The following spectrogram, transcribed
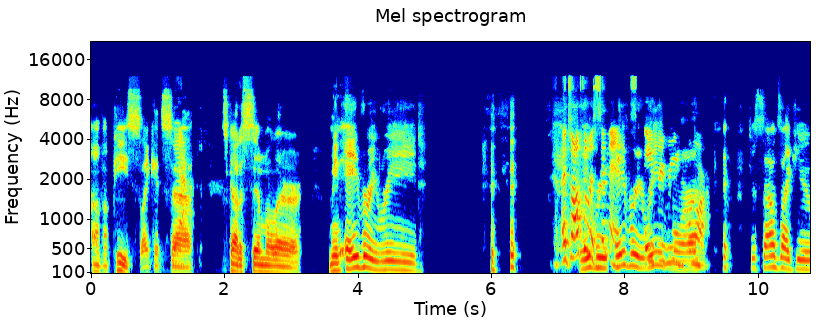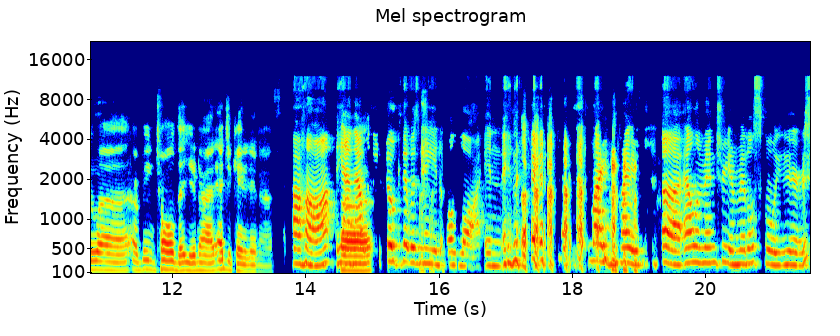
of a piece. Like it's Yeah. uh, it's got a similar. I mean, Avery Reed It's also Avery- a sentence. Avery Avery Reed Reed Moore. Moore. just sounds like you uh, are being told that you're not educated enough. Uh-huh. Yeah, and that Uh, was a joke that was made a lot in, in my my uh elementary and middle school years.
